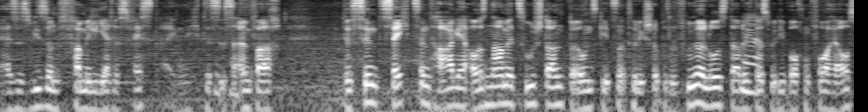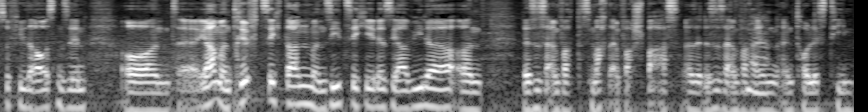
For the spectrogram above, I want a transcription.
ja, es ist wie so ein familiäres Fest eigentlich. Das Super. ist einfach, das sind 16 Tage Ausnahmezustand. Bei uns geht es natürlich schon ein bisschen früher los, dadurch, ja. dass wir die Wochen vorher auch so viel draußen sind. Und äh, ja, man trifft sich dann, man sieht sich jedes Jahr wieder und das ist einfach, das macht einfach Spaß. Also das ist einfach ja. ein, ein tolles Team.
